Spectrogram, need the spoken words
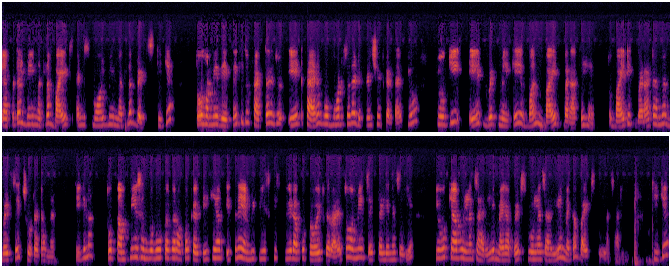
कैपिटल बी मतलब बाइट्स एंड स्मॉल बी मतलब बिट्स ठीक है? तो हम ये देखते हैं कि जो फैक्टर जो एट का है ना, वो बहुत ज़्यादा डिफ्रेंशिएट करता है। क्यों? क्योंकि एट बिट मिलके वन बाइट बनाते हैं। तो बाइट एक बड़ा टर्म है बिट्स एक छोटा टर्म है। ठीक है ना? तो कंपनीज़ हम लोगों को अगर ऑफ़र करती है कि हम इतने एमबीपीएस की स्पीड आपको प्रोवाइड करा रहे तो हमें चेक कर लेना चाहिए कि वो क्या बोलना चाह रही है। मेगा बिट्स बोलना चाह रही है मेगा बाइट्स बोलना चाह रही है। ठीक है?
